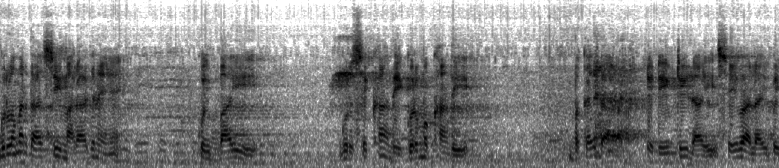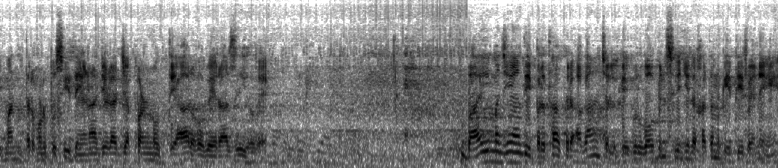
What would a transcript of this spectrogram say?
ਗੁਰੂ ਅਮਰਦਾਸ ਜੀ ਮਹਾਰਾਜ ਨੇ ਕੋਈ 22 ਗੁਰਸਿੱਖਾਂ ਦੀ, ਗੁਰਮੁਖਾਂ ਦੀ ਬਕਾਇਦਾ ਇਹ ਡਿਊਟੀ ਲਾਈ, ਸੇਵਾ ਲਾਈ ਬਈ ਮੰਤਰ ਹੁਣ ਤੁਸੀਂ ਦੇਣਾ ਜਿਹੜਾ ਜਪਣ ਨੂੰ ਤਿਆਰ ਹੋਵੇ, ਰਾਜ਼ੀ ਹੋਵੇ। ਬਾਈ ਮੰਜੀਆਂ ਦੀ ਪ੍ਰਥਾ ਫਿਰ ਅਗਾਹ ਚੱਲ ਕੇ ਗੁਰੂ ਗੋਬਿੰਦ ਸਿੰਘ ਜੀ ਨੇ ਖਤਮ ਕੀਤੀ ਬਣੀ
